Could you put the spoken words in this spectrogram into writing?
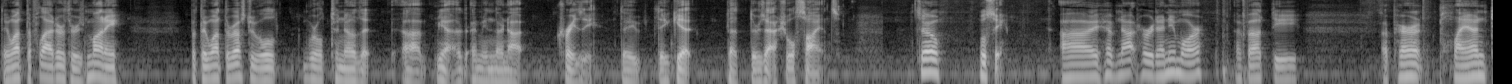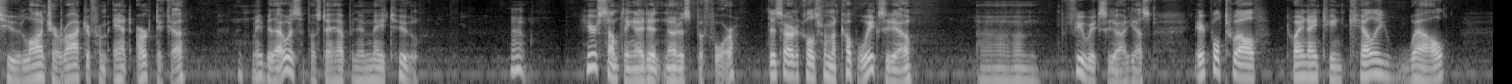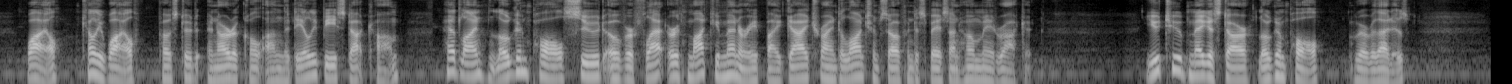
They want the flat earthers' money, but they want the rest of the world, to know that, uh, yeah, I mean, they're not crazy. They, they get that there's actual science. So we'll see. I have not heard any more about the apparent plan to launch a rocket from Antarctica. Maybe that was supposed to happen in May too. Oh, here's something I didn't notice before. This article is from a couple weeks ago. Um, few weeks ago, I guess. April 12, 2019, Kelly Well, Weil, Kelly Weil posted an article on thedailybeast.com. Headline Logan Paul sued over flat earth mockumentary by guy trying to launch himself into space on homemade rocket. YouTube megastar Logan Paul, whoever that is,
